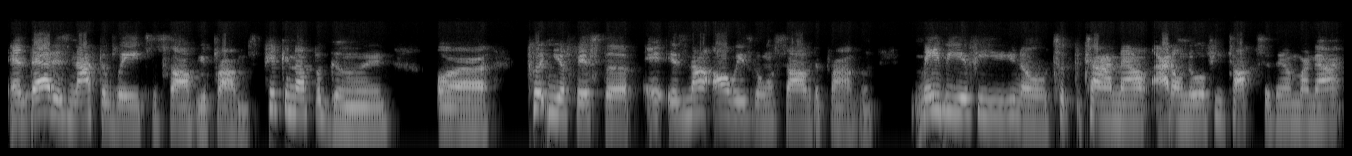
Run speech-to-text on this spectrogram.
And that is not the way to solve your problems. Picking up a gun or putting your fist up is not always going to solve the problem. Maybe if he, you know, took the time out, I don't know if he talked to them or not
